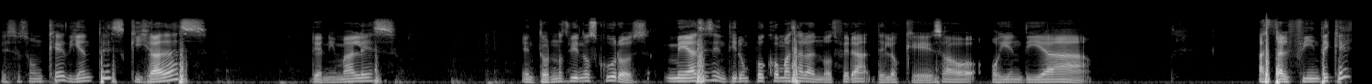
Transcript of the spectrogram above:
¿Estos son qué? ¿Dientes? ¿Quijadas? De animales. Entornos bien oscuros. Me hace sentir un poco más a la atmósfera de lo que es hoy en día. ¿Hasta el fin de qué?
